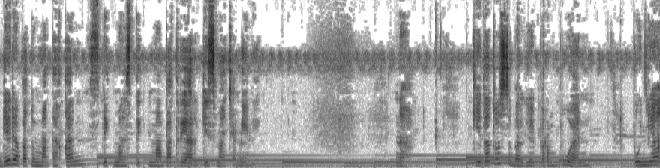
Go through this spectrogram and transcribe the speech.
dia dapat mematahkan stigma-stigma patriarki semacam ini. Nah, kita tuh sebagai perempuan punya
